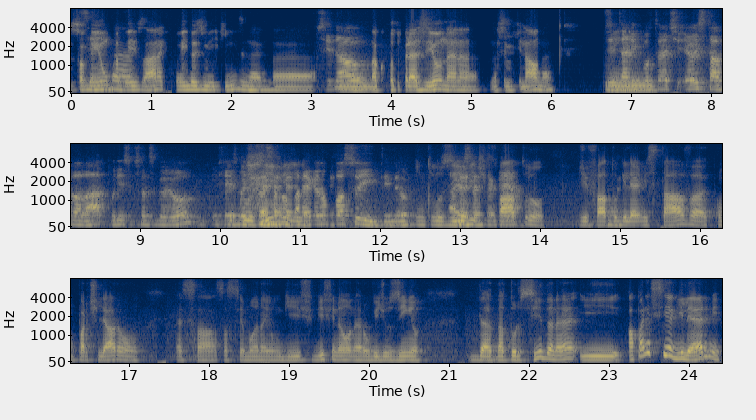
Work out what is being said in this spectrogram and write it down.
só ganhou uma vez lá, né, que foi em 2015, né, na, Sinal... no, na Copa do Brasil, né, na, na semifinal, né. Detalhe importante, eu estava lá, por isso que o Santos ganhou. Infelizmente, essa nova regra, eu não posso ir, entendeu? Inclusive, de fato, de fato, é. o Guilherme estava, compartilharam essa, essa semana aí um GIF, GIF não, né? Era um videozinho da, da torcida, né? E aparecia Guilherme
